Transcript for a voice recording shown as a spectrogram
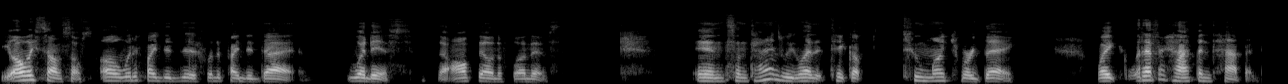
we always tell ourselves, oh, what if I did this? What if I did that? What ifs? They're all filled with what ifs. And sometimes we let it take up too much of our day. Like, whatever happened, happened.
